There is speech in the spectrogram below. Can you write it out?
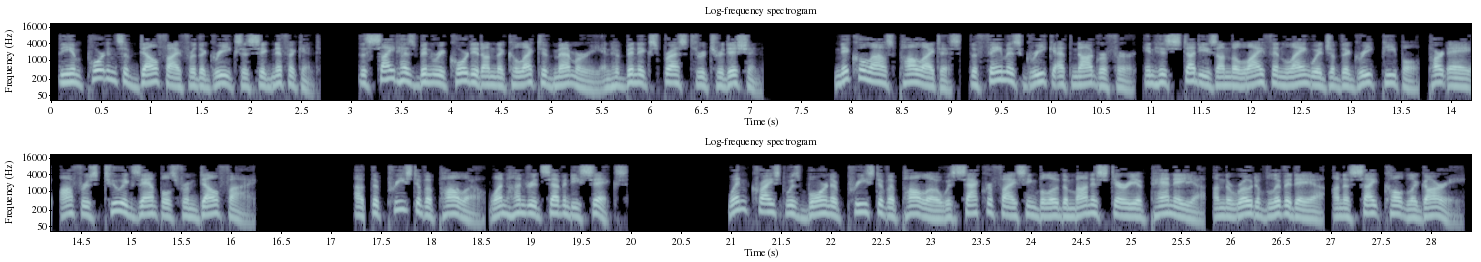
The importance of Delphi for the Greeks is significant. The site has been recorded on the collective memory and have been expressed through tradition. Nikolaos Politis, the famous Greek ethnographer, in his studies on the life and language of the Greek people, Part A, offers two examples from Delphi. A the priest of Apollo 176. When Christ was born a priest of Apollo was sacrificing below the monastery of Panaia, on the road of Livadeia, on a site called Ligari.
